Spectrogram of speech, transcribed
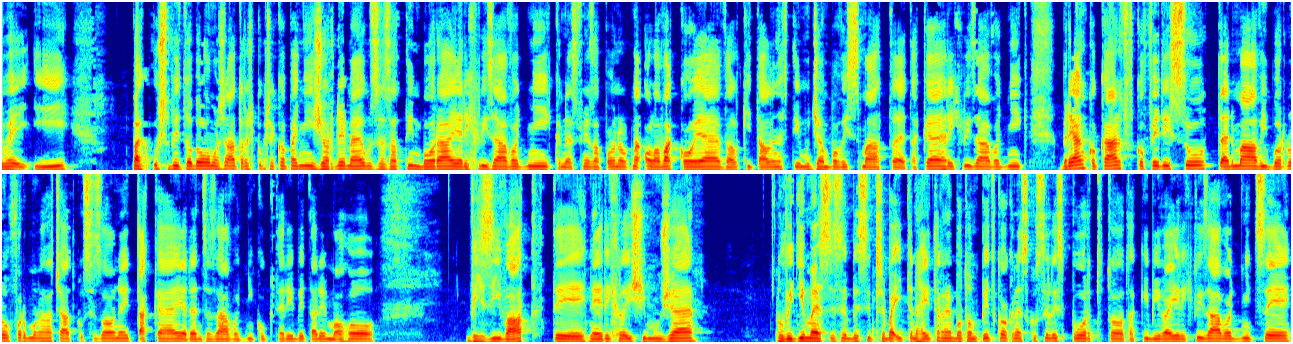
UAE. Pak už by to bylo možná trošku překvapení. Jordi Meus za tým Bora je rychlý závodník, nesmí zapomenout na Olava Koje, velký talent v týmu Jumbo Visma, to je také rychlý závodník. Brian Kokart v Kofidisu, ten má výbornou formu na začátku sezóny, také jeden ze závodníků, který by tady mohl vyzývat ty nejrychlejší muže. Uvidíme, jestli by si třeba i ten hater nebo Tom Pitcock neskusili sport, to taky bývají rychlí závodníci.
